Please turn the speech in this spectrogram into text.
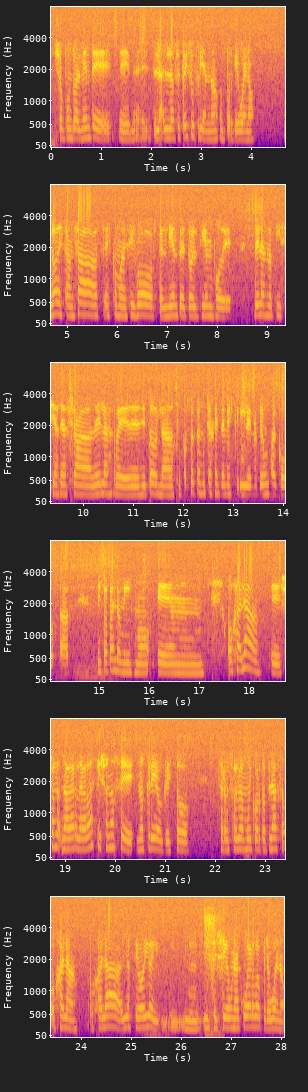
yo puntualmente eh, los estoy sufriendo porque, bueno, no descansás, es como decís vos, pendiente de todo el tiempo de, de las noticias de allá, de las redes, de todos lados, que por suerte mucha gente me escribe, me pregunta cosas mis papás lo mismo. Em, ojalá, eh, yo no, a ver, la verdad es que yo no sé, no creo que esto se resuelva a muy corto plazo. Ojalá, ojalá Dios se oiga y, se llegue a un acuerdo, pero bueno,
